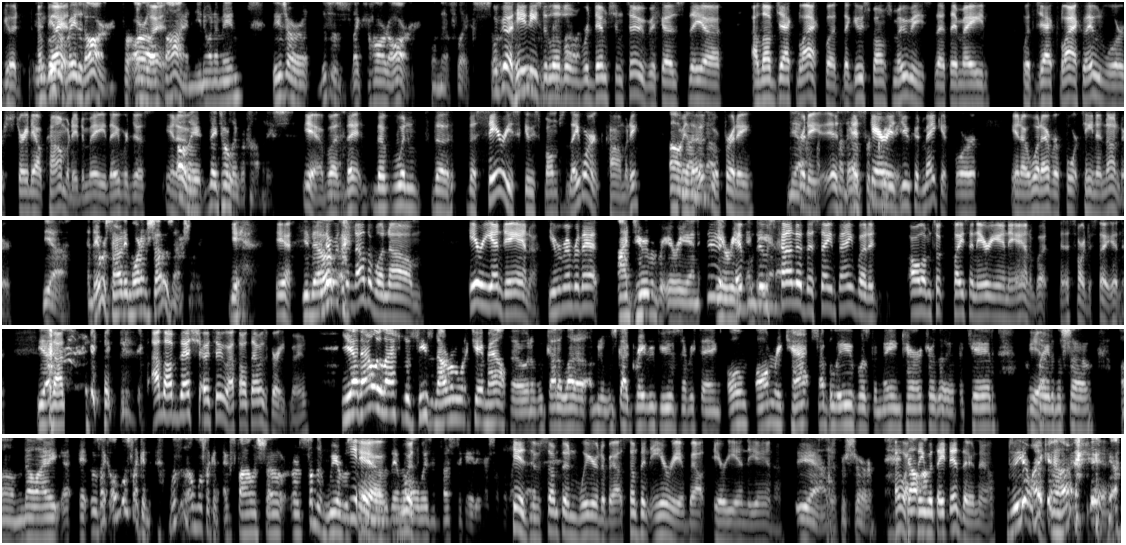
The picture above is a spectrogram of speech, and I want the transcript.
good i'm these glad are rated R for R.L. Stine. You know what I mean? These are this is like hard R on Netflix. So well good he needs a little redemption too because the uh i love jack black but the goosebumps movies that they made with jack black they were straight out comedy to me they were just you know Oh, they they totally were comedies. yeah but yeah. they the when the the series goosebumps they weren't comedy Oh i mean no, no, those no. were pretty yeah, pretty as, so they were as pretty scary as you could make it for you know whatever 14 and under Yeah, and they were Saturday morning shows actually. yeah yeah You And know, there was another one um eerie indiana you remember that I do remember Eerie and Eerie, it, it was kind of the same thing, but it all of them took place in Eerie, Indiana. But it's hard to say, isn't it? yeah, I, I loved that show too. I thought that was great, man. yeah. That only lasted a season. I remember when it came out though, and it was got a lot of. I mean, it was got great reviews and everything. Om- Omri Katz, I believe, was the main character, the the kid who Yeah. played in the show. Um, no, I it was like almost like an wasn't almost like an X Files show or something weird was going on that they were always investigating or something. Kids, like it was something weird about something eerie about Eerie, Indiana. yeah, yeah. for sure. Oh, I Now, see what they did there now. Do you like it, huh? Yeah.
